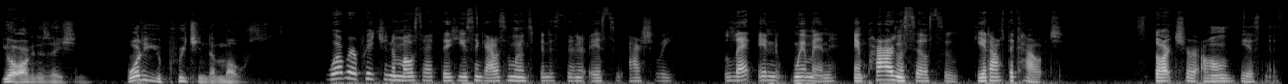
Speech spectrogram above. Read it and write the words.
your organization, what are you preaching the most? What we're preaching the most at the Houston Galveston Women's Business Center is to actually let in women empower themselves to get off the couch, start your own business,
